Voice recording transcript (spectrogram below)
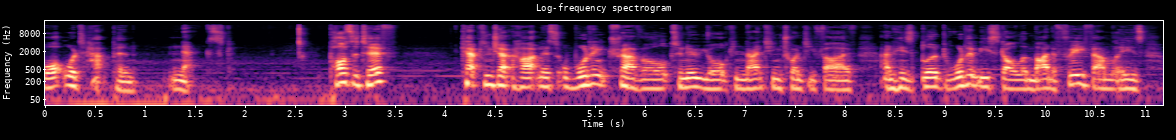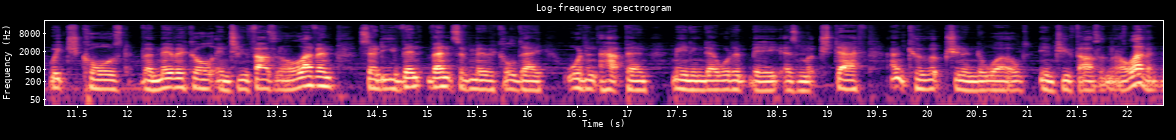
what would happen next? Positive, Captain Jack Harkness wouldn't travel to New York in 1925 and his blood wouldn't be stolen by the three families which caused the miracle in 2011 so the events of Miracle Day wouldn't happen meaning there wouldn't be as much death and corruption in the world in 2011.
